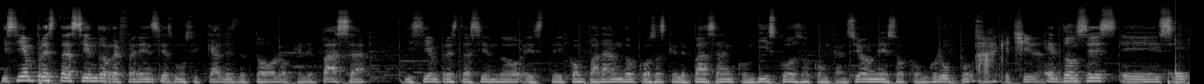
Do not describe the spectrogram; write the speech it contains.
y siempre está haciendo referencias musicales de todo lo que le pasa y siempre está haciendo, este, comparando cosas que le pasan con discos o con canciones o con grupos. Ah, qué chido. Entonces, eh, si,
